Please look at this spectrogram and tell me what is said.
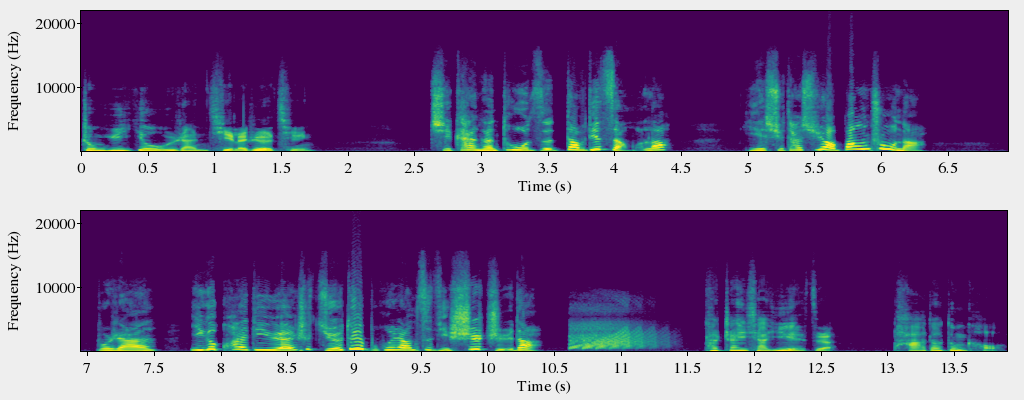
终于又燃起了热情。去看看兔子到底怎么了？也许它需要帮助呢。不然，一个快递员是绝对不会让自己失职的。他摘下叶子，爬到洞口，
